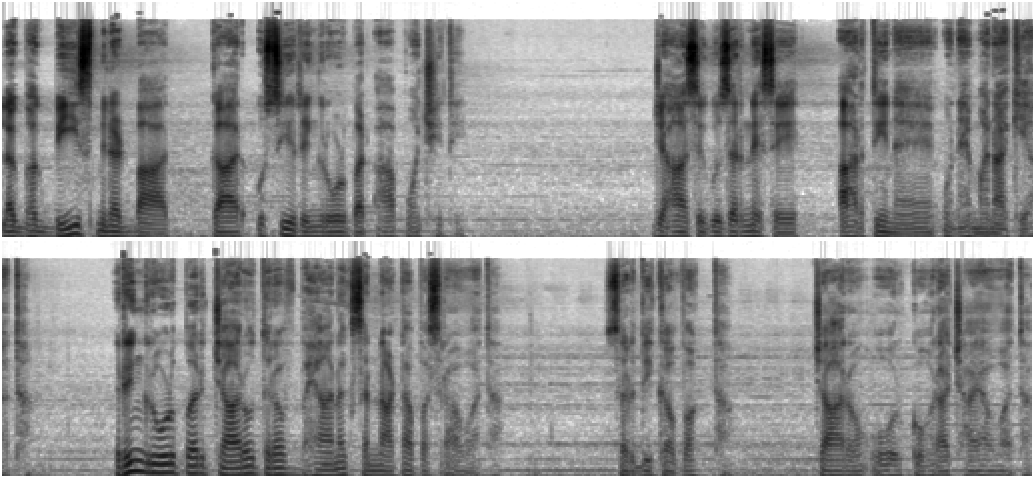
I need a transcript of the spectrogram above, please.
लगभग 20 मिनट बाद कार उसी रिंग रोड पर आ पहुँची थी, जहाँ से गुजरने से आरती ने उन्हें मना किया था। रिंग रोड पर चारों तरफ़ भयानक सन्नाटा पसरा हुआ था। सर्दी का वक्त था। चारों ओर कोहरा छाया हुआ था।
